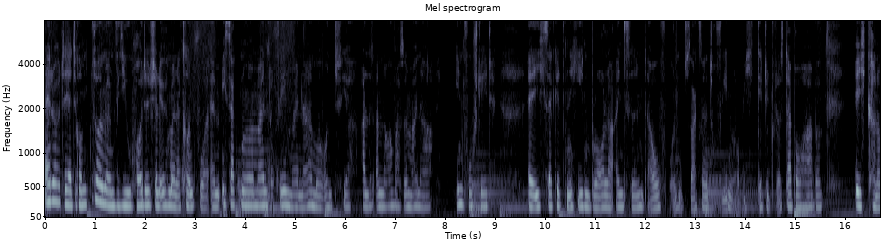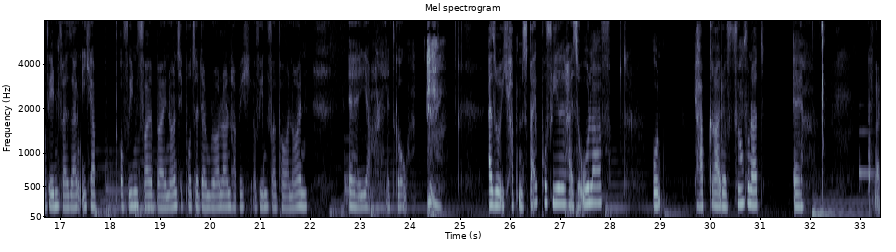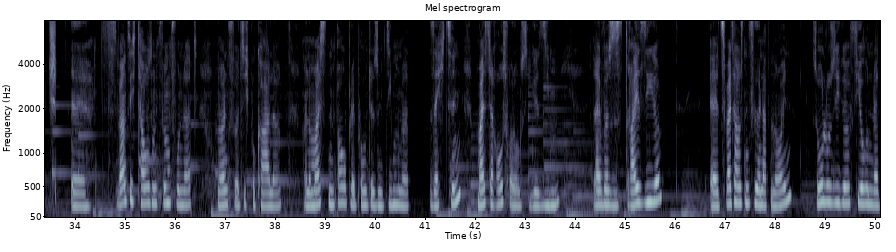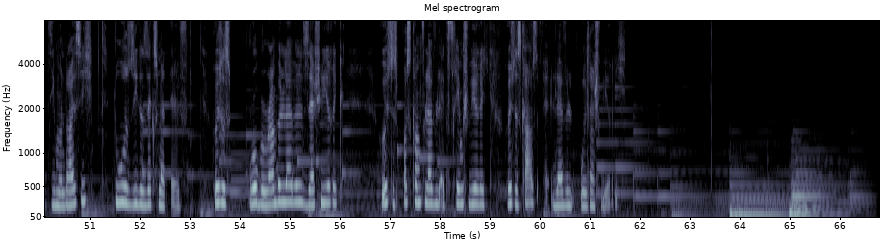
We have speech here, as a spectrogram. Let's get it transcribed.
Hey Leute, herzlich willkommen zu einem neuen Video. Heute stelle ich euch meinen Account vor. Ähm, ich sag nur meinen Trophäen, meinen Namen und ja, alles andere, was in meiner Info steht. Äh, ich sag jetzt nicht jeden Brawler einzeln auf und sag seine Trophäen, ob ich Gadget oder Star Power habe. Ich kann auf jeden Fall sagen, ich habe auf jeden Fall bei 90% der Brawlern habe ich auf jeden Fall Power 9. Äh, ja, let's go. also ich habe ein Spike-Profil, heiße Olaf und ich habe gerade 500, äh, Quatsch, äh, 20.549 Pokale. Meine meisten Powerplay-Punkte sind 716, meiste Herausforderungssiege 7, 3 vs 3 Siege, äh, 2409, Solo-Siege 437, Duo-Siege 611. Höchstes Robo Rumble Level, sehr schwierig, Höchstes Bosskampf-Level extrem schwierig. Höchstes Chaos-Level ultra schwierig.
